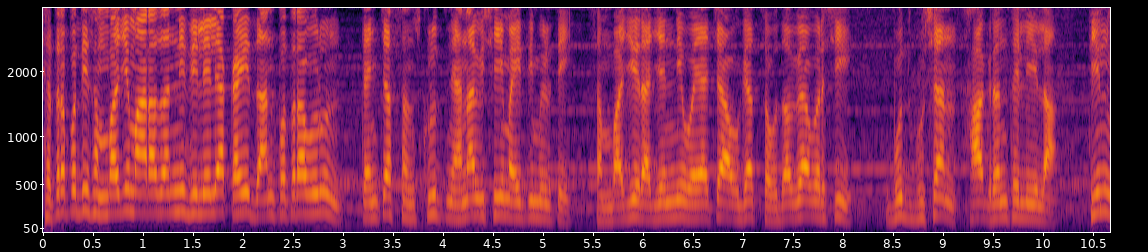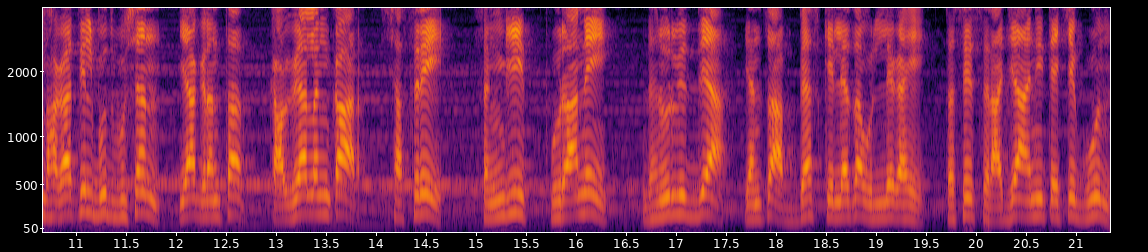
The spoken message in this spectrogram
छत्रपती संभाजी महाराजांनी दिलेल्या काही दानपत्रावरून त्यांच्या संस्कृत ज्ञानाविषयी माहिती मिळते. संभाजीराजेंनी वयाच्या अवघ्या चौदाव्या वर्षी बुधभूषण हा ग्रंथ लिहिला. तीन भागातील बुधभूषण या ग्रंथात काव्यालंकार शास्त्रे संगीत पुराणे धनुर्विद्या यांचा अभ्यास केल्याचा उल्लेख आहे. तसेच राजा आणि त्याचे गुण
